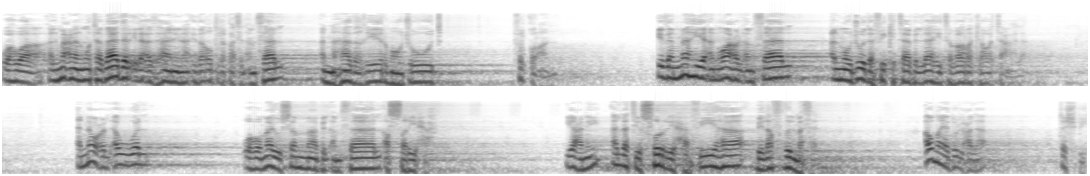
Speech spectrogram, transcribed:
وهو المعنى المتبادر إلى أذهاننا إذا أطلقت الأمثال أن هذا غير موجود في القرآن. إذا ما هي أنواع الأمثال الموجودة في كتاب الله تبارك وتعالى؟ النوع الأول وهو ما يسمى بالأمثال الصريحة. يعني التي صرح فيها بلفظ المثل أو ما يدل على تشبيه.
